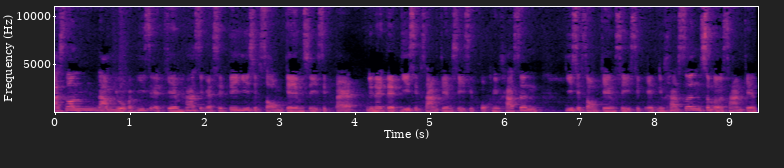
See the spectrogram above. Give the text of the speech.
อาร์เซนอลนำอยู่ครับ 21 เกม 51 ซิตี้ 22 เกม 48 ยูไนเต็ด 23 เกม 46 นิวคาสเซิล 22 เกม 41 นิวคาสเซิลเสมอ 3 เกม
